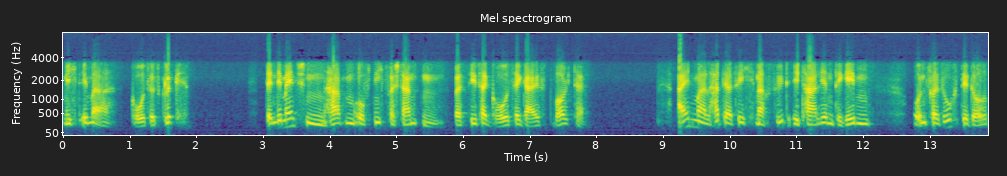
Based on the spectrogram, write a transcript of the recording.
nicht immer großes Glück. Denn die Menschen haben oft nicht verstanden, was dieser große Geist wollte. Einmal hat er sich nach Süditalien begeben und versuchte dort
